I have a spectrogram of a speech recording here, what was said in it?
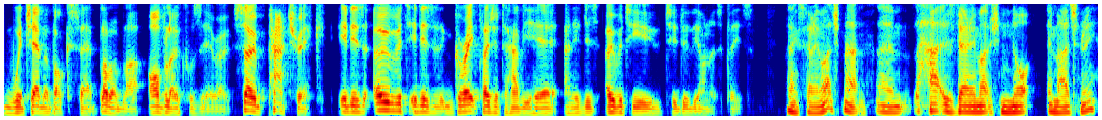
whichever box set blah blah blah of local zero. So patrick it is over to, it is a great pleasure to have you here and it is over to you to do the honors please. Thanks very much matt. Um, the hat is very much not imaginary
